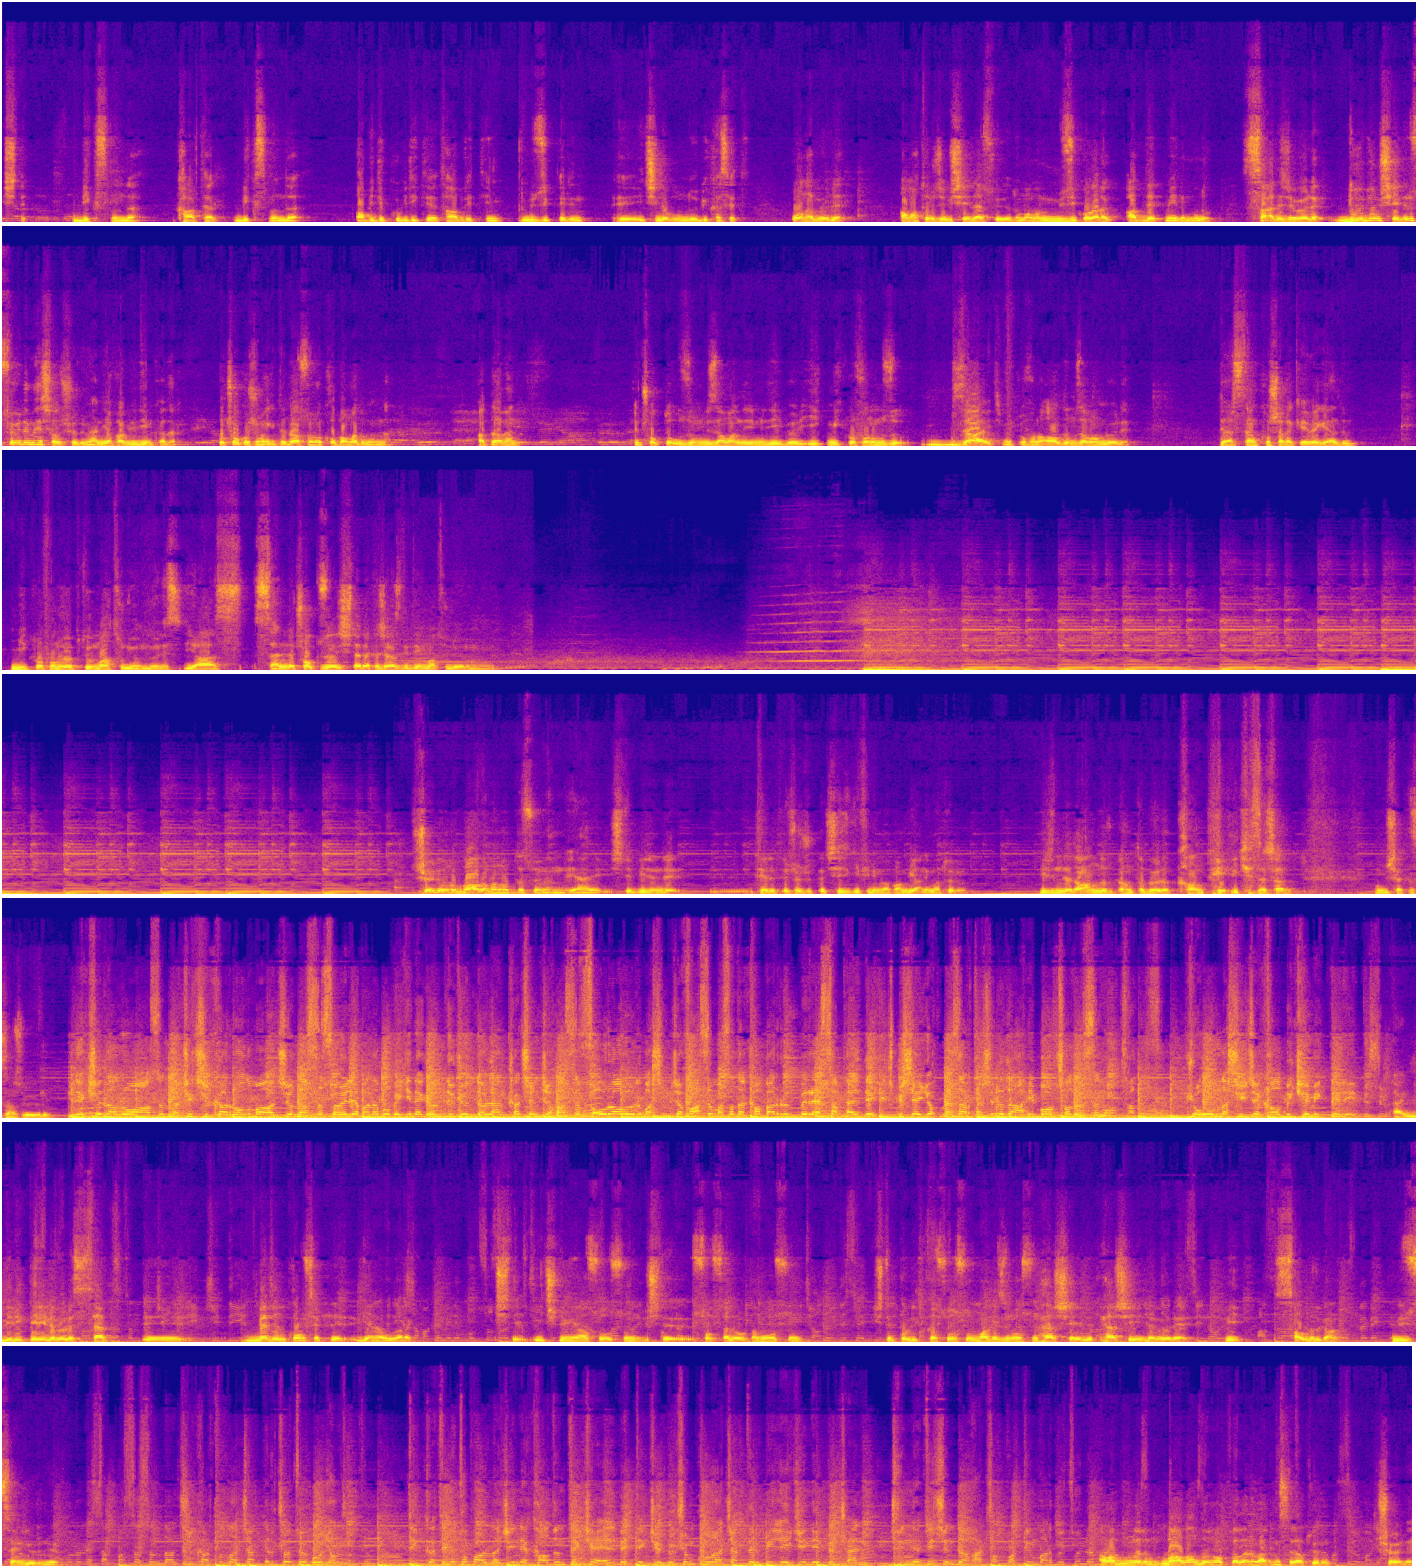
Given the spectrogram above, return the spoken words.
İşte bir kısmında kartel, bir kısmında abidik gubidik diye tabir ettiğim müziklerin e, içinde bulunduğu bir kaset. Ona böyle amatörce bir şeyler söylüyordum ama müzik olarak addetmeyelim bunu. Sadece böyle duyduğum şeyleri söylemeye çalışıyordum yani yapabildiğim kadar. O çok hoşuma gitti. Daha sonra kopamadım ondan. Hatta ben e, çok da uzun bir zaman dilimi değil. Böyle ilk mikrofonumuzu bize ait mikrofonu aldığım zaman böyle dersten koşarak eve geldim. Mikrofonu öptüğümü hatırlıyorum böyle. Ya s- seninle çok güzel işler yapacağız dediğimi hatırlıyorum böyle. Şöyle onu bağlama noktası önemli. Yani işte birinde TRT Çocuk'ta çizgi film yapan bir animatörüm. Birinde de Underground'da böyle kan tehlikesi açan bunu şakasına söylüyorum. Deki lan o ağzındaki çıkar olma acı Nasıl? Söyle bana bu beyine gömdü gün ölen kaçıncı hasım Sonra ağır başım cefası masada kabarık bir hesap elde. Hiçbir şey yok mezar taşını dahi borç alırsın. Yoğunlaş iyice kalbi kemikleri Düşün. Yani lirikleriyle böyle sert e, battle konseptli genel olarak işte iç dünyası olsun, işte sosyal ortamı olsun, işte politikası olsun, magazin olsun her şeyle her şeyiyle böyle bir saldırgan müzisyen görünüyor. Bunun hesap masasından çıkartılacaktır kötü huyun Dikkatini toparla yine kaldın teke Elbette ki hüküm kuracaktır bileğini büken Cinnet için daha çok vaktin var bütün Ama bunların bağlandığı noktaları var. Mesela atıyorum şöyle.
